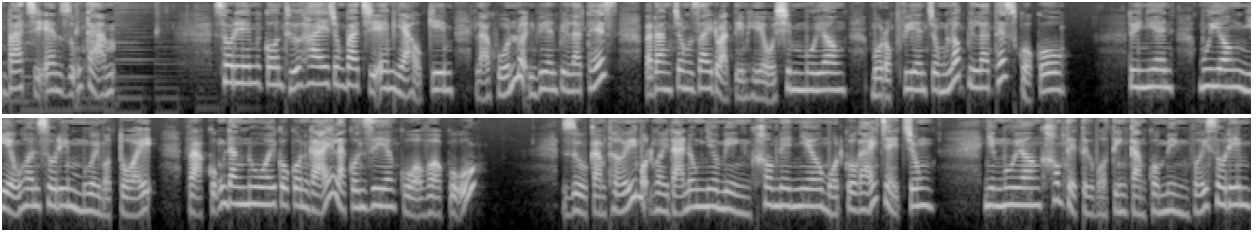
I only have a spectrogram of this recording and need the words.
Ba chị em dũng cảm. Sorim, con thứ hai trong ba chị em nhà hậu Kim, là huấn luyện viên Pilates và đang trong giai đoạn tìm hiểu Sim Muyong, một học viên trong lớp Pilates của cô. Tuy nhiên, Muyong nhiều hơn Sorim 11 tuổi và cũng đang nuôi cô con gái là con riêng của vợ cũ. Dù cảm thấy một người đàn ông như mình không nên yêu một cô gái trẻ trung, nhưng Muyong không thể từ bỏ tình cảm của mình với Sorim.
